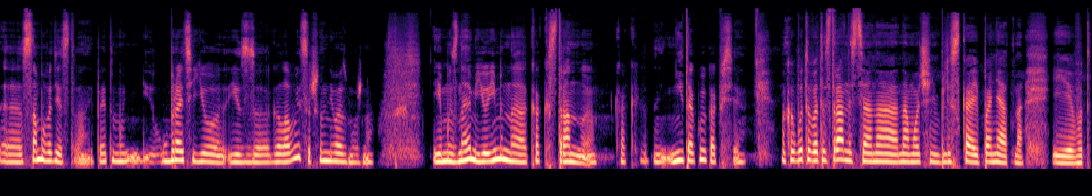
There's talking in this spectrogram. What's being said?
э, с самого детства, и поэтому убрать ее из головы совершенно невозможно. И мы знаем ее именно как странную, как не такую, как все. Ну, как будто в этой странности она нам очень близка и понятна. И вот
